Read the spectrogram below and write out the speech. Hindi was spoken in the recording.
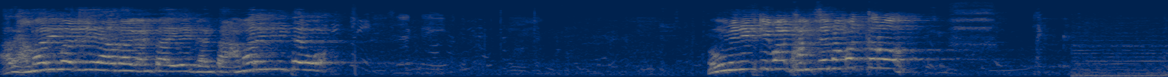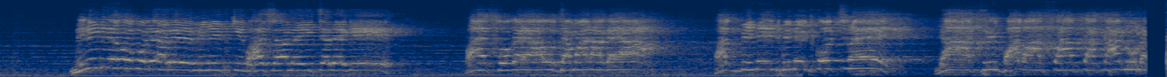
अरे हमारी मर्ज़ी है, आधा घंटा, एक घंटा। हमारे मिनट है वो। मिनट की बात हमसे न मत करो। मिनट देखो बोले, अरे मिनट की भाषा नहीं चलेगी। पास हो गया, वो जमाना गया। अब मिनट मिनट कुछ नहीं यहाँ सिर्फ़ बाबा साहब का कानून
